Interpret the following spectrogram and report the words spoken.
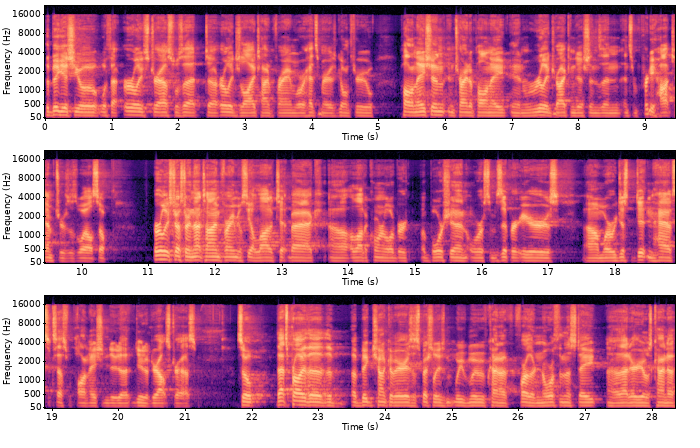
The big issue with that early stress was that uh, early July timeframe where we had some areas going through pollination and trying to pollinate in really dry conditions and, and some pretty hot temperatures as well. So early stress during that time frame, you'll see a lot of tip back, uh, a lot of kernel abortion, or some zipper ears um, where we just didn't have successful pollination due to due to drought stress. So that's probably the the a big chunk of areas, especially as we've moved kind of farther north in the state. Uh, that area was kind of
